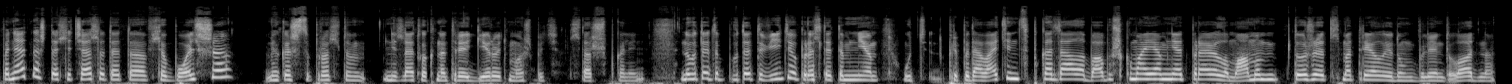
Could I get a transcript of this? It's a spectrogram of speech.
Понятно, что сейчас вот это все больше, мне кажется, просто не знают, как на это реагировать, может быть, старшее поколение. Но вот это, вот это видео, просто это мне преподавательница показала, бабушка моя мне отправила, мама тоже это смотрела. Я думаю, блин, да ладно.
